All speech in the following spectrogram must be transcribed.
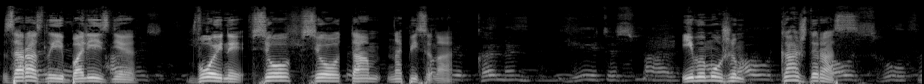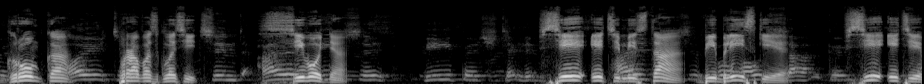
заразные болезни, войны, все, все там написано. И мы можем каждый раз громко провозгласить, сегодня все эти места библейские, все эти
